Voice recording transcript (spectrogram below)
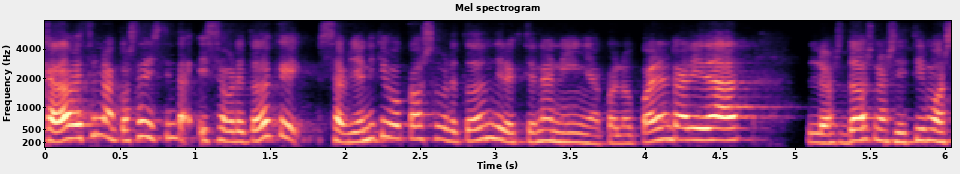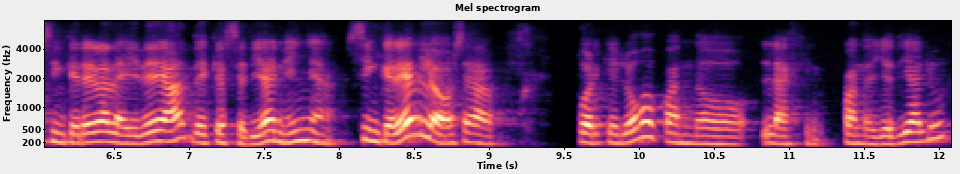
cada vez una cosa distinta. Y sobre todo que se habían equivocado sobre todo en dirección a niña, con lo cual en realidad los dos nos hicimos sin querer a la idea de que sería niña, sin quererlo, o sea, porque luego cuando, cuando yo di a luz,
